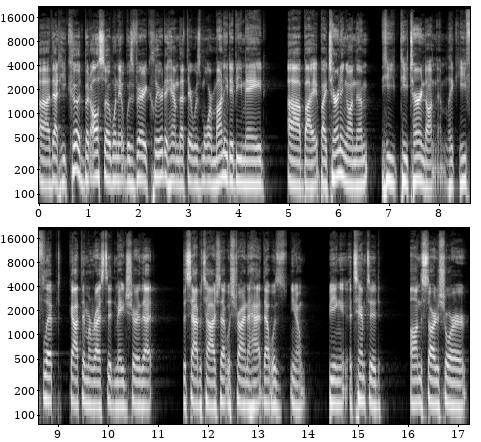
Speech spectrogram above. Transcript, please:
uh, that he could, but also when it was very clear to him that there was more money to be made uh, by by turning on them, he he turned on them. Like he flipped, got them arrested, made sure that the sabotage that was trying to have that was you know being attempted on the Star Destroyer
